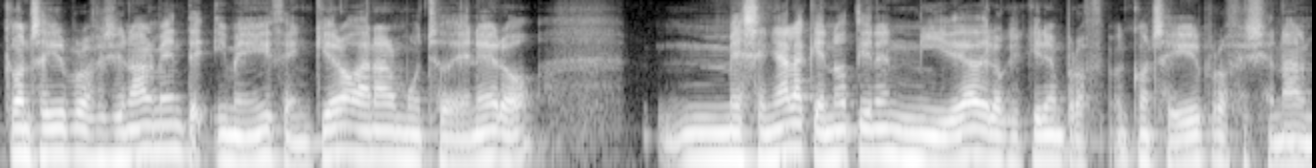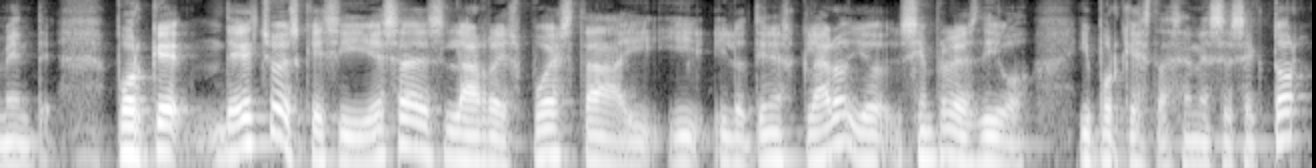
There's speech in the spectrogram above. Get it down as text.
conseguir profesionalmente y me dicen quiero ganar mucho dinero, me señala que no tienen ni idea de lo que quieren conseguir profesionalmente. Porque de hecho es que si esa es la respuesta y, lo tienes claro, yo siempre les digo, ¿y por qué estás en ese sector?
